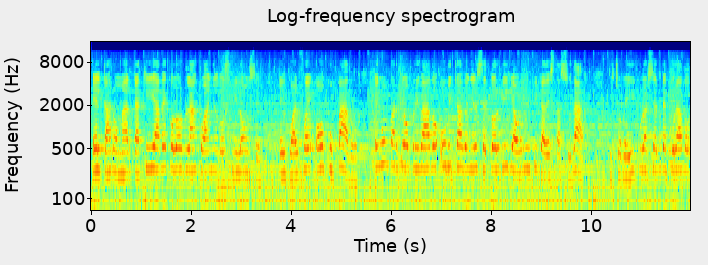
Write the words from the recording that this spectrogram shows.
el carro marca Kia de color blanco año 2011, el cual fue ocupado en un parqueo privado ubicado en el sector Villa Olímpica de esta ciudad. Dicho vehículo al ser depurado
